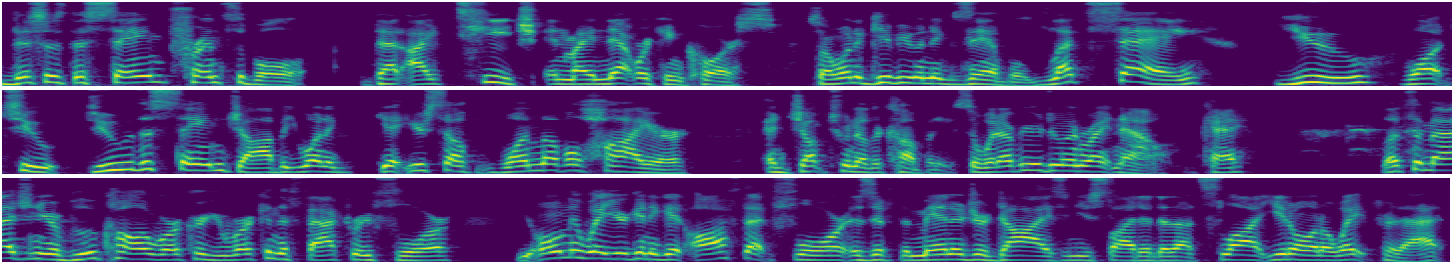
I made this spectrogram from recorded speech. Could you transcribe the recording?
This is the same principle that I teach in my networking course. So I want to give you an example. Let's say you want to do the same job, but you want to get yourself one level higher and jump to another company. So whatever you're doing right now, okay? Let's imagine you're a blue collar worker, you're working the factory floor. The only way you're going to get off that floor is if the manager dies and you slide into that slot. You don't want to wait for that.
